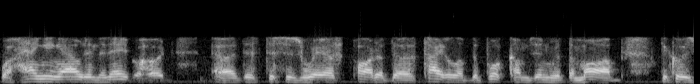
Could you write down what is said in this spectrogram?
were hanging out in the neighborhood, uh, this this is where part of the title of the book comes in with the mob, because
